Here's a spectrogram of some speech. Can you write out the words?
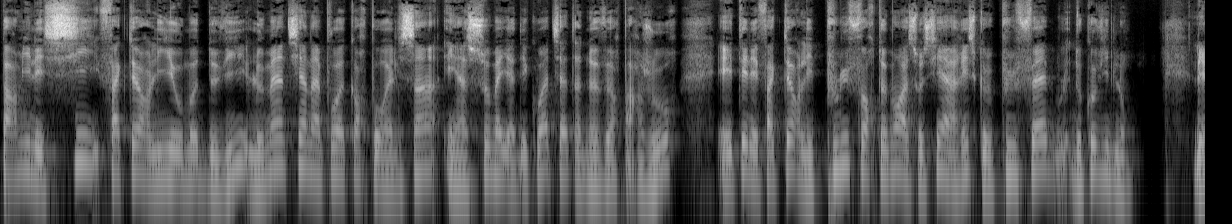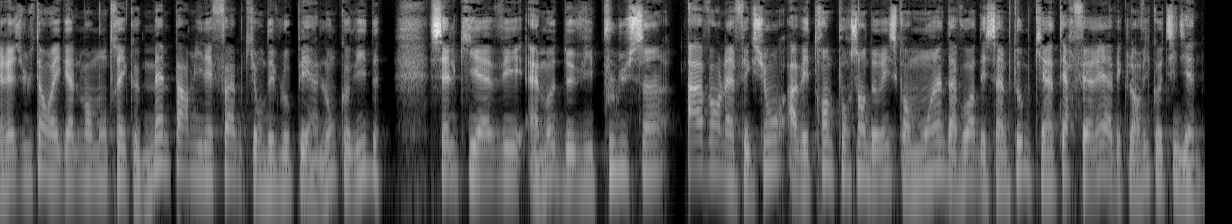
Parmi les 6 facteurs liés au mode de vie, le maintien d'un poids corporel sain et un sommeil adéquat, 7 à 9 heures par jour, étaient les facteurs les plus fortement associés à un risque plus faible de Covid long. Les résultats ont également montré que même parmi les femmes qui ont développé un long Covid, celles qui avaient un mode de vie plus sain avant l'infection avaient 30% de risque en moins d'avoir des symptômes qui interféraient avec leur vie quotidienne.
